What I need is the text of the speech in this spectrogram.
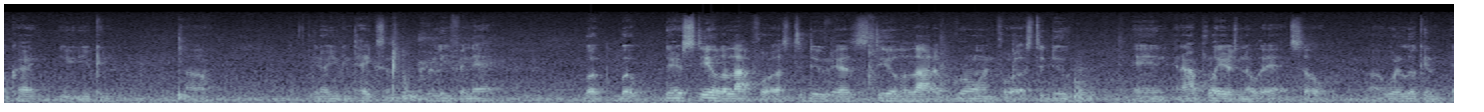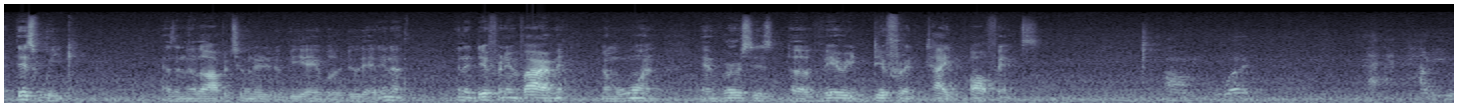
okay? You, you can, uh, you know, you can take some relief in that. But, but there's still a lot for us to do. There's still a lot of growing for us to do. And, and our players know that. So uh, we're looking at this week as another opportunity to be able to do that in a, in a different environment, number one, and versus a very different type offense. Um, what, how do you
